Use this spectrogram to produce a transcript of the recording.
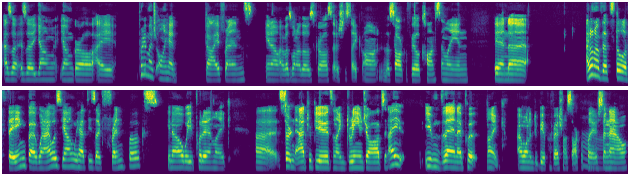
as a as a young young girl, I pretty much only had guy friends you know, I was one of those girls that was just like on the soccer field constantly, and and uh, I don't know if that's still a thing, but when I was young, we had these like friend books, you know, where you put in like uh, certain attributes and like dream jobs, and I even then I put like I wanted to be a professional soccer Aww. player, so now.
